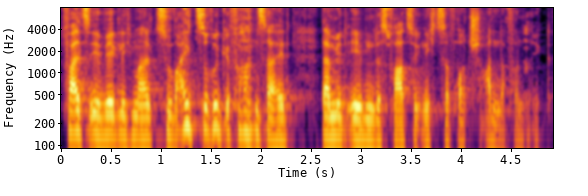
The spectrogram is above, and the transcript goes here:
falls ihr wirklich mal zu weit zurückgefahren seid, damit eben das Fahrzeug nicht sofort Schaden davon trägt.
